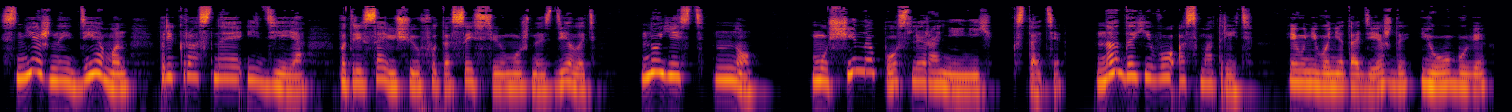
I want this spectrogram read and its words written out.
Снежный демон — прекрасная идея, потрясающую фотосессию можно сделать, но есть «но». Мужчина после ранений, кстати, надо его осмотреть. И у него нет одежды и обуви,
